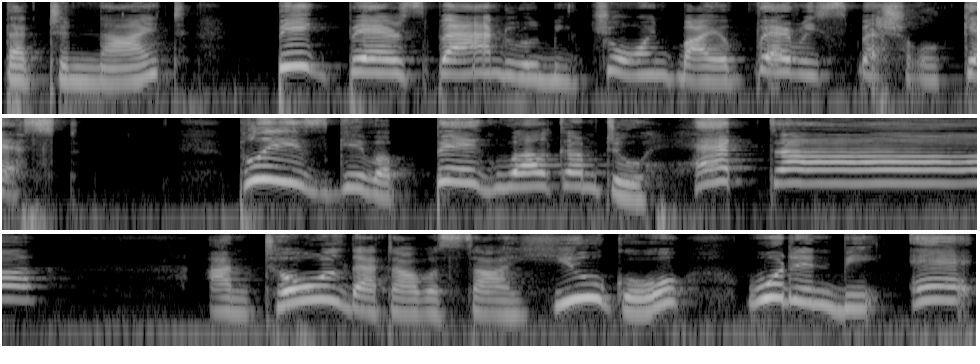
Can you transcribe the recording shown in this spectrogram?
that tonight Big Bear's band will be joined by a very special guest. Please give a big welcome to Hector. I'm told that our star Hugo wouldn't be a-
